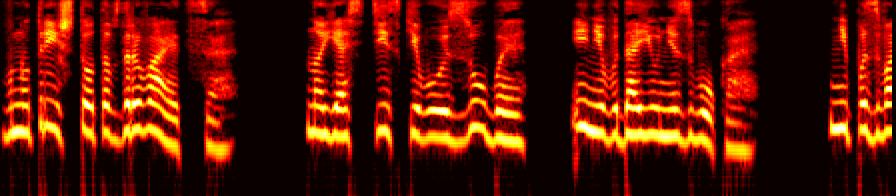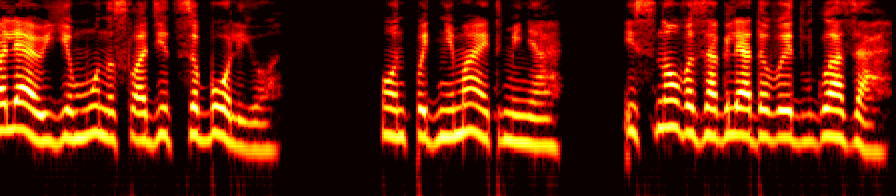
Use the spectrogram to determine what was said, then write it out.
внутри что-то взрывается, но я стискиваю зубы и не выдаю ни звука не позволяю ему насладиться болью. Он поднимает меня и снова заглядывает в глаза.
